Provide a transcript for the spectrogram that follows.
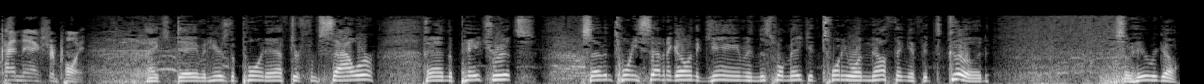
Pending extra point. Thanks, Dave. And here's the point after from Sauer and the Patriots. 7.27 to go in the game, and this will make it 21 nothing if it's good. So here we go.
